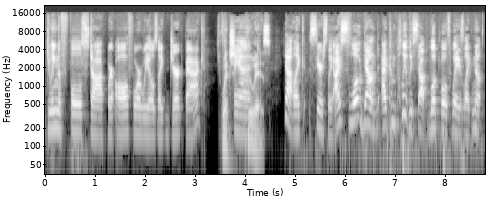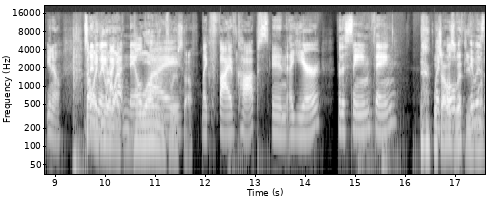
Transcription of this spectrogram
doing the full stop where all four wheels like jerk back. Which and- who is? Yeah, like seriously, I slowed down. I completely stopped, look both ways, like no, you know. It's but anyway, like I like got nailed by like five cops in a year for the same thing. which Like, I was all- with you. It was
